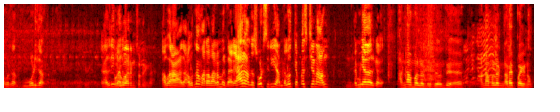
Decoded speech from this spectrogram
அவர் தான் மோடி தான் அதுலேயும் வருவாருன்னு அவர் அவர் தான் வர வர மாதிரி வேற யாரும் அந்த சோர்ஸ் இல்லையே அந்த அளவுக்கு கெப்பாசிட்டியான ஆள் கம்மியாக தான் இருக்காங்க. அண்ணாமலைன்றது வந்து அண்ணாமலை நடைப்பயணம்.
